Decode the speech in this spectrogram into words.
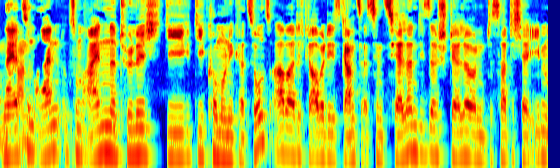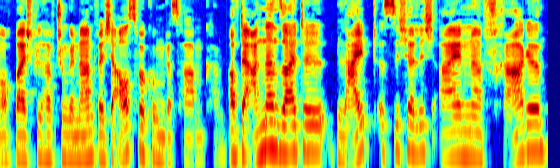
Naja, kann. zum einen, zum einen natürlich die, die Kommunikationsarbeit. Ich glaube, die ist ganz essentiell an dieser Stelle und das hatte ich ja eben auch beispielhaft schon genannt, welche Auswirkungen das haben kann. Auf der anderen Seite bleibt es sicherlich eine Frage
